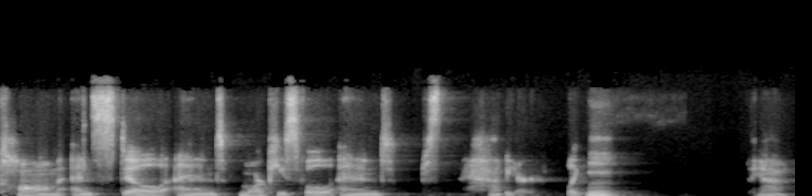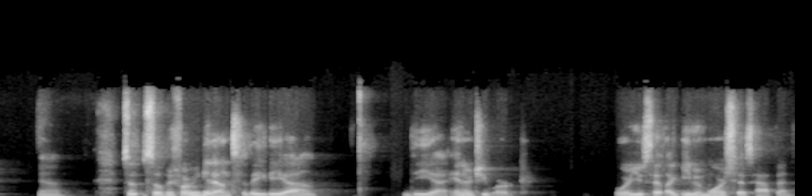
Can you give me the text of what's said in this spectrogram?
calm and still and more peaceful and just happier. Like, mm. yeah. Yeah. So, so before we get on to the, the, uh, the uh, energy work, where you said like even more shifts happen,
